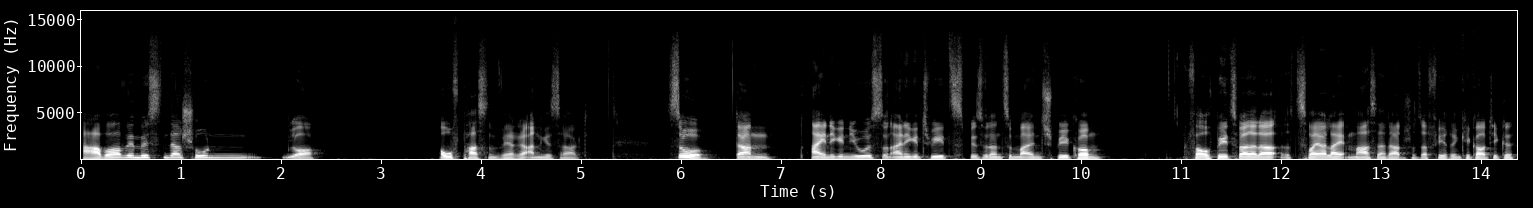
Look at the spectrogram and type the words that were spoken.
Aber wir müssten da schon, ja, aufpassen, wäre angesagt. So, dann einige News und einige Tweets, bis wir dann zum Mainz-Spiel kommen. VfB zweierlei, Maße in der Datenschutzaffäre, ein Kickartikel,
